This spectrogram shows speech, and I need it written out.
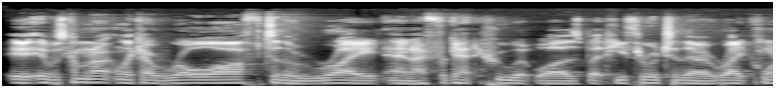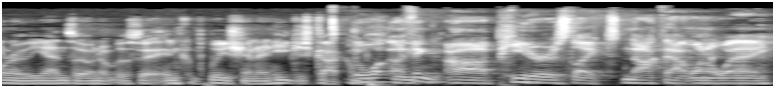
it, it was coming out like a roll off to the right, and I forget who it was, but he threw it to the right corner of the end zone. It was an incompletion, and he just got the one, I think uh, Peters like knocked that one away.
